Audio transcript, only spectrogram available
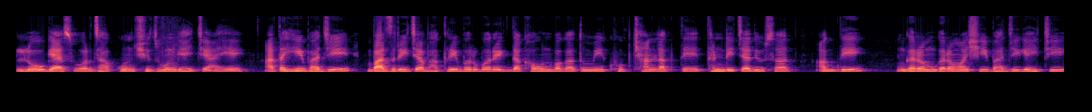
लो गॅसवर झाकून शिजवून घ्यायची आहे. आता ही भाजी बाजरीच्या भाकरीबरोबर एकदा खाऊन बघा तुम्ही. खूप छान लागते थंडीच्या दिवसात. अगदी गरम गरम अशी भाजी घ्यायची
